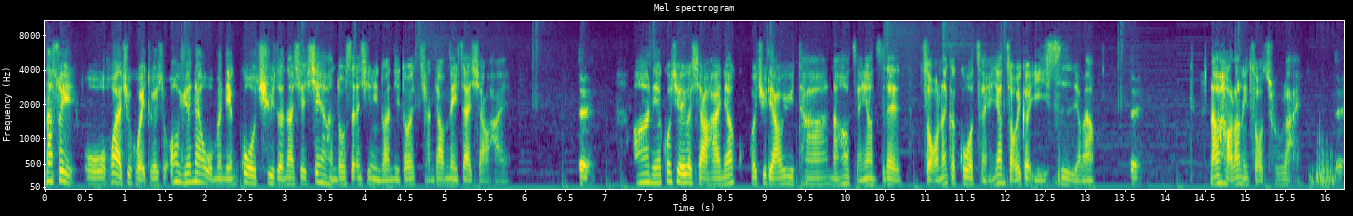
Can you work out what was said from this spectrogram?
那所以，我后来去回推说，哦，原来我们连过去的那些，现在很多身心灵团体都会强调内在小孩。对，啊，你要过去有一个小孩，你要回去疗愈他，然后怎样之类，走那个过程，像走一个仪式，有没有？对。然后好让你走出来。对。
